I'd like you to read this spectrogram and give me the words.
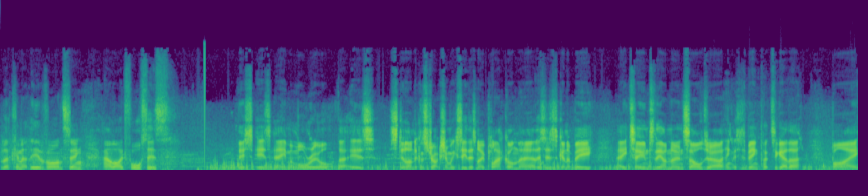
looking at the advancing Allied forces. This is a memorial that is still under construction. We can see there's no plaque on there. This is going to be a tomb to the unknown soldier. I think this is being put together by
